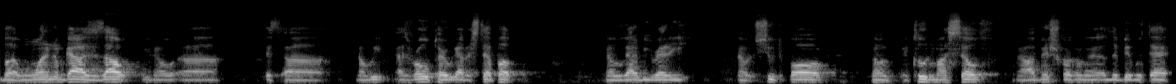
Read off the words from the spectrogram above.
but when one of them guys is out, you know, uh, it's uh, you know, we as role player we got to step up. You know, we got to be ready. You know, shoot the ball. You know, including myself. You know, I've been struggling a little bit with that.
